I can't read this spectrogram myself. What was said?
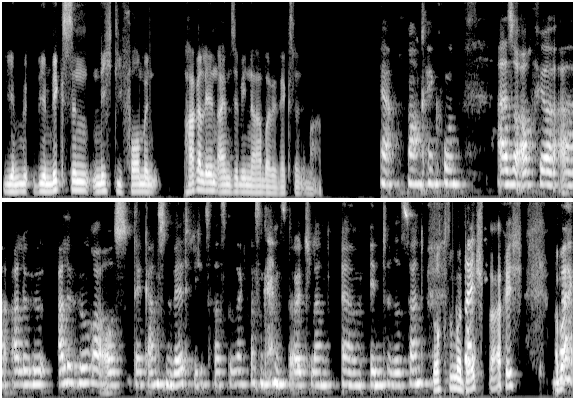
wir, wir mixen nicht die Formen parallel in einem Seminar, aber wir wechseln immer ab. Ja, okay, cool. Also auch für äh, alle, alle Hörer aus der ganzen Welt, hätte ich jetzt fast gesagt, was in ganz Deutschland ähm, interessant. Doch sind wir deutschsprachig. Aber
